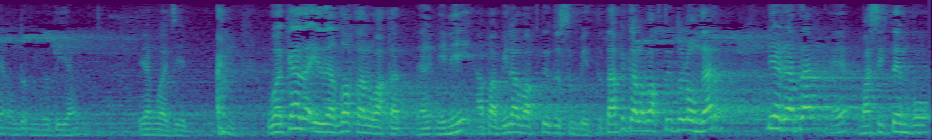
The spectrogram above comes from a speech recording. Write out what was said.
ya, untuk mengikuti yang yang wajib. Wa kadza idza dhaqal waqt. Yang ini apabila waktu itu sempit. Tetapi kalau waktu itu longgar, dia datang ya, masih tempo.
